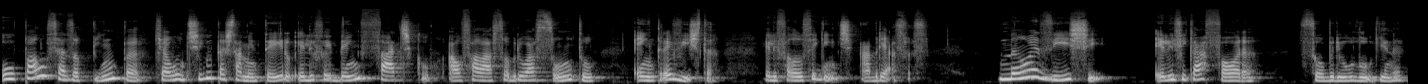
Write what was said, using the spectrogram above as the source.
O Paulo César Pimpa, que é o antigo testamenteiro, ele foi bem enfático ao falar sobre o assunto em entrevista. Ele falou o seguinte, abre aspas, não existe ele ficar fora sobre o LUG, né?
